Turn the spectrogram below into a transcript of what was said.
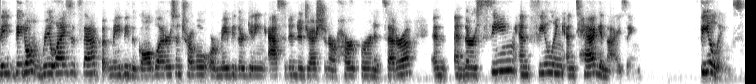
they, they don't realize it's that, but maybe the gallbladder's in trouble, or maybe they're getting acid indigestion or heartburn, etc. And and they're seeing and feeling antagonizing feelings,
